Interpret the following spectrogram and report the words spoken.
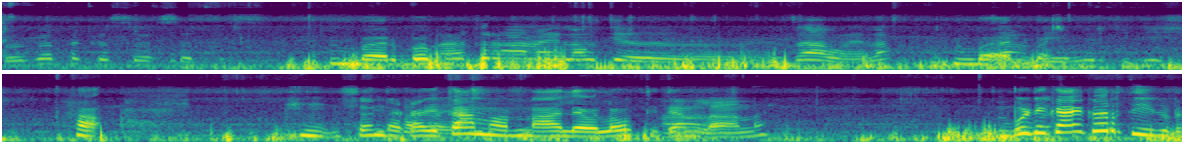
बघ आता कसं असं बर बर तर आणायला लावते अं, जावायला. बर बर. मिरची देशी. हा. संध्याकाळी कामावर आल्यावर लावती त्यांना ना बुडी काय करते इकडं?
